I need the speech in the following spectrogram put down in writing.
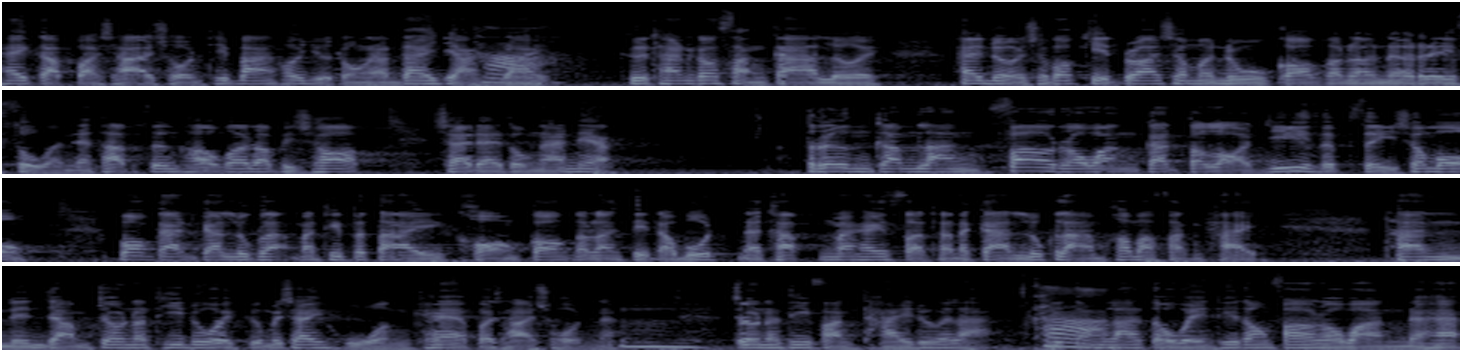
ให้กับประชาชนที่บ้านเขาอยู่ตรงนั้นได้อย่างไรค่ะคือท่านก็สั่งการเลย ให้หน่วยเฉพาะกิจราชมนูกองกำลังนเรศวรนะครับ ซึ่งเขาก็รับผิดชอบชายแดนตรงนั้นเนี่ย ตรึงกำลังเฝ้าระวังกันตลอด 24 ชั่วโมง ป้องกันการลุกลามอธิปไตยของกองกำลังติดอาวุธนะครับไม่ให้สถานการณ์ลุกลามเข้ามาฝั่งไทย ท่านเน้นย้ำเจ้าหน้าที่ด้วยคือไม่ใช่ห่วงแค่ประชาชนนะเจ้าหน้าที่ฝั่งไทยด้วยล่ะที่ค่ะต้องลาดตระเวนที่ต้องเฝ้าระวังนะฮะ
